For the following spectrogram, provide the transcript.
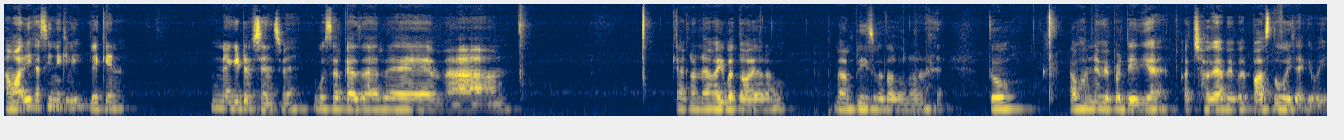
हमारी हँसी निकली, लेकिन नेगेटिव सेंस में, वो सर का सर मैम, क्या करना है भाई, बताओ यार अब, मैम प्लीज़ बता दो ना। तो अब हमने पेपर दे दिया अच्छा गया पेपर पास तो हो ही जाएगा भाई।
